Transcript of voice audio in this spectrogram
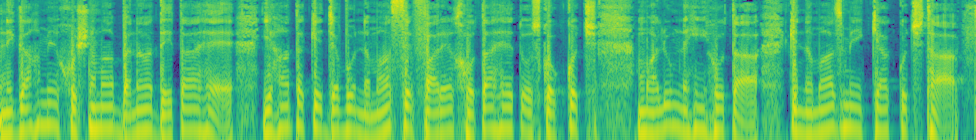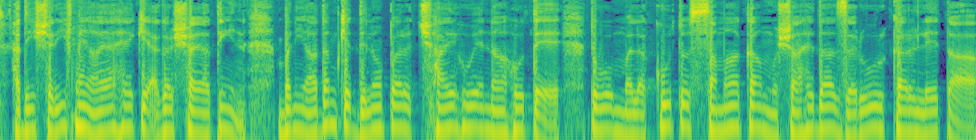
نگاہ میں خوشنما بنا دیتا ہے۔ یہاں تک کہ جب وہ نماز سے فارغ ہوتا ہے تو اس کو کچھ معلوم نہیں ہوتا کہ نماز میں کیا کچھ تھا۔ حدیث شریف میں آیا ہے کہ اگر شیاطین بنی آدم کے دلوں پر چھائے ہوئے نہ ہوتے تو وہ ملکوت السما کا مشاہدہ ضرور کر لیتا۔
